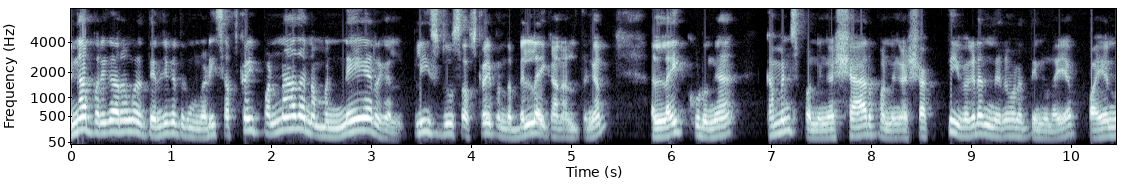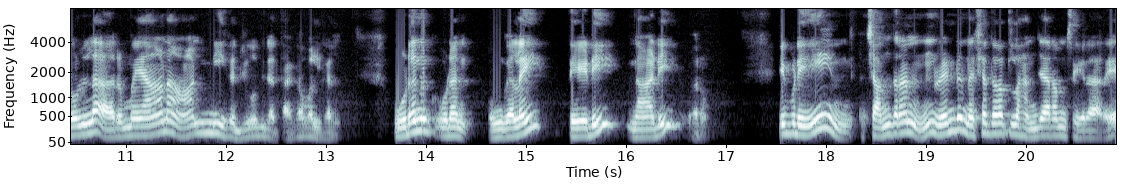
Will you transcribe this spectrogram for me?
என்ன பரிகாரங்கிறது தெரிஞ்சுக்கிறதுக்கு முன்னாடி சப்ஸ்கிரைப் பண்ணாத நம்ம நேயர்கள் ப்ளீஸ் டூ சப்ஸ்கிரைப் அந்த பெல் ஐக்கான் அழுத்துங்க. லைக் கொடுங்க. கமெண்ட்ஸ் பண்ணுங்க ஷேர் பண்ணுங்க. சக்தி விகடன் நிறுவனத்தினுடைய பயனுள்ள அருமையான ஆன்மீக ஜோதிட தகவல்கள் உடனுக்கு உடன் உங்களை தேடி நாடி வரும். இப்படி சந்திரன் ரெண்டு நட்சத்திரத்துல சஞ்சாரம் செய்கிறாரு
